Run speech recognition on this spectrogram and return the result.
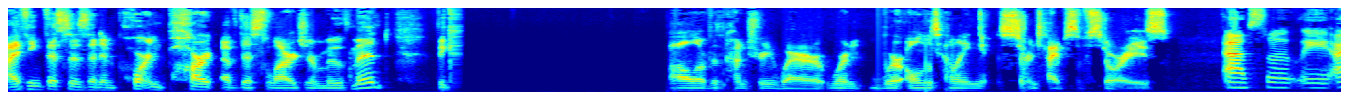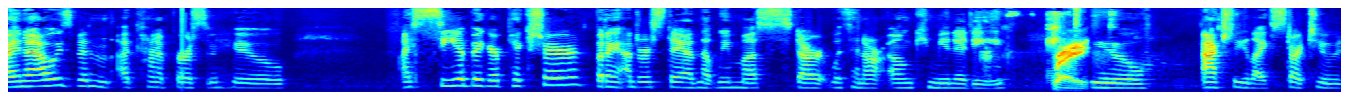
I think this is an important part of this larger movement because all over the country where we're we're only telling certain types of stories. Absolutely. And I've always been a kind of person who I see a bigger picture, but I understand that we must start within our own community Right. to actually like start to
